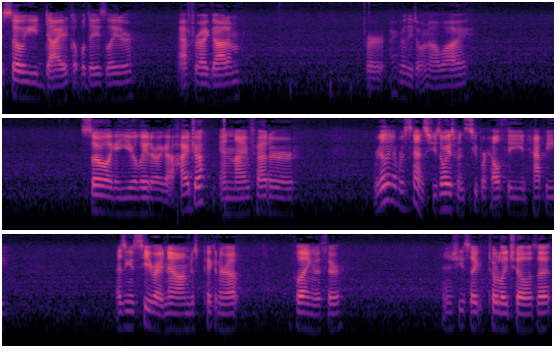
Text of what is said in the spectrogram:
So he died a couple days later after I got him. For I really don't know why. So like a year later I got Hydra and I've had her really ever since. She's always been super healthy and happy. As you can see right now I'm just picking her up, playing with her. And she's like totally chill with it.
